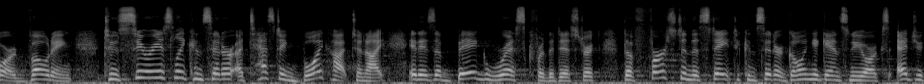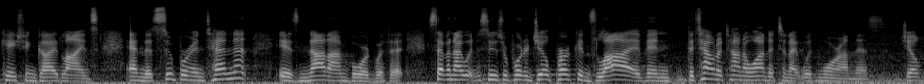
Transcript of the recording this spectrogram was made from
board voting to seriously consider a testing boycott tonight. It is a big risk for the district, the first in the state to consider going against New York's education guidelines. And the superintendent is not on board with it. 7 Eyewitness News reporter Jill Perkins live in the town of Tonawanda tonight with more on this. Jill?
